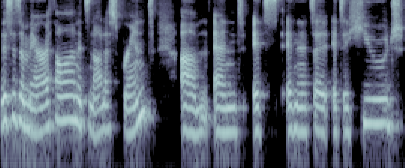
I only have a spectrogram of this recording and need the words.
this is a marathon, it's not a sprint, um, and it's and it's a it's a huge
